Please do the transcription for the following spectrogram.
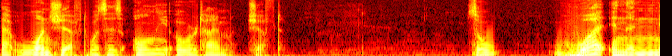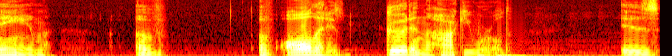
that one shift was his only overtime shift. So, what in the name of of all that is good in the hockey world is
